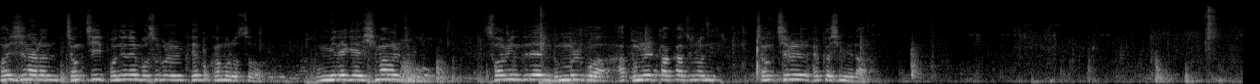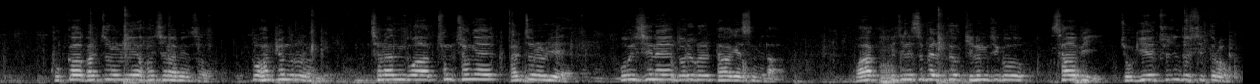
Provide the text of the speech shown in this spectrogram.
헌신하는 정치 본연의 모습을 회복함으로써 국민에게 희망을 주고 서민들의 눈물과 아픔을 닦아주는 정치를 할 것입니다. 국가 발전을 위해 헌신하면서 또 한편으로는 천안과 충청의 발전을 위해 혼신의 노력을 다하겠습니다. 과학 비즈니스 벨트 기능지구 사업이 조기에 추진될 수 있도록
